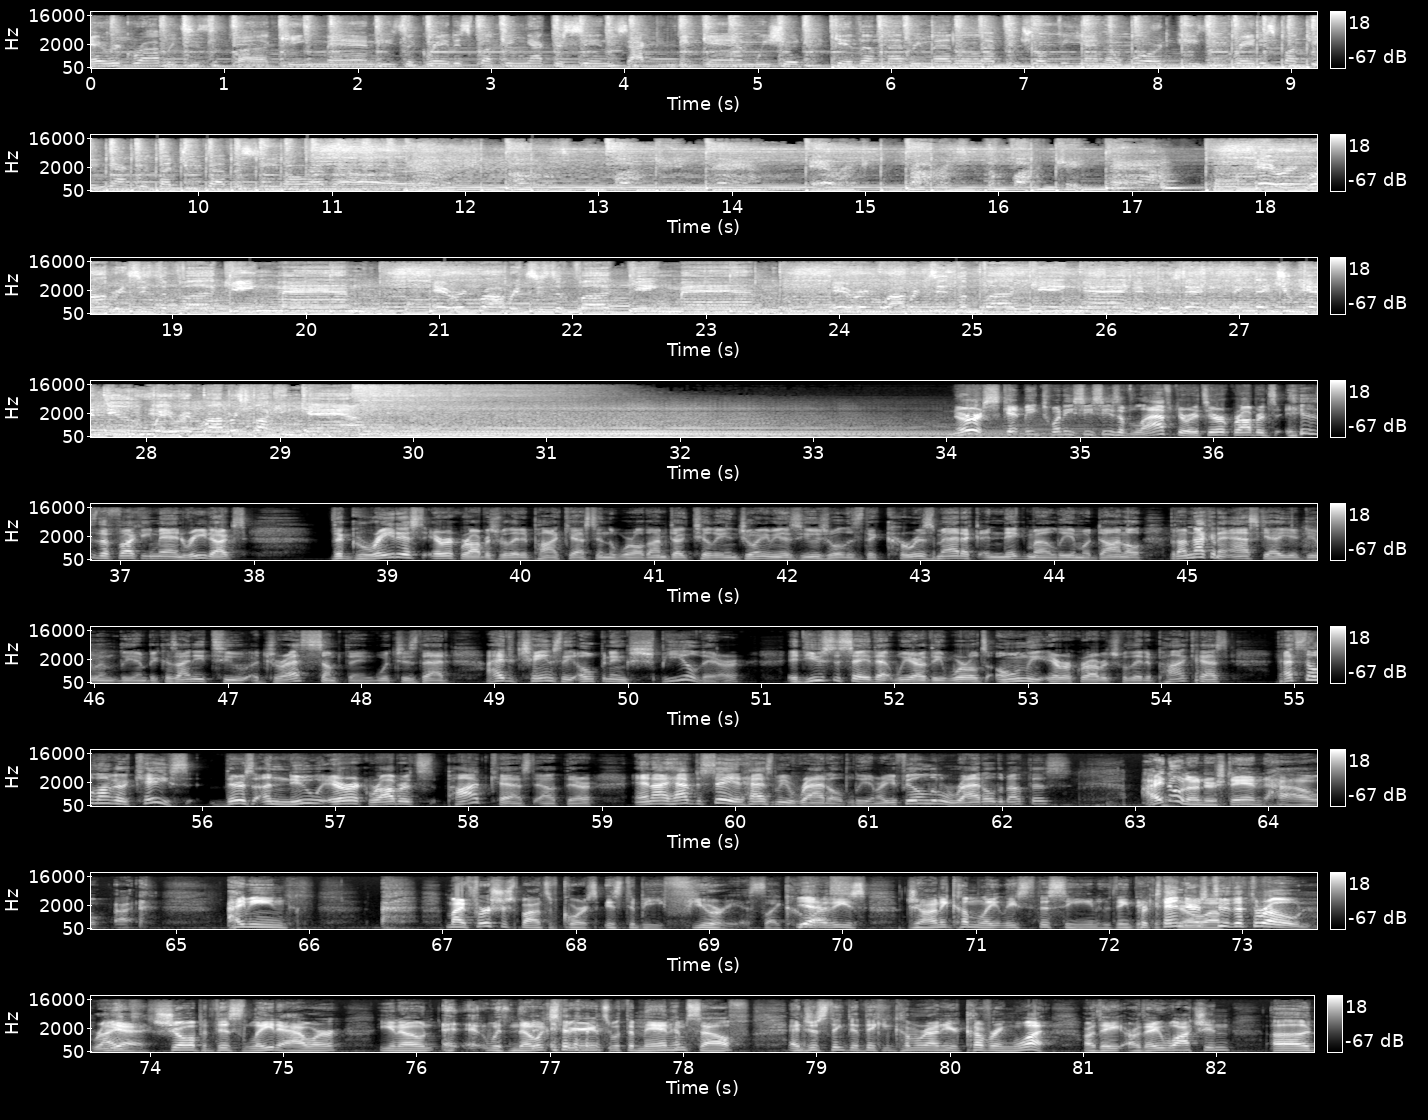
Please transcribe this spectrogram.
Eric Roberts is a fucking man. He's the greatest fucking actor since acting began. We should give him every medal, every trophy, and award. He's the greatest fucking actor that you've ever seen or ever heard. Eric Roberts, the fucking man. Eric Roberts is the fucking man. Eric Roberts is the fucking man. Eric Roberts is the fucking man. If there's anything that you can do, Eric Roberts fucking can. Nurse, get me 20 cc's of laughter. It's Eric Roberts is the fucking man Redux, the greatest Eric Roberts related podcast in the world. I'm Doug Tilley, and joining me as usual is the charismatic enigma, Liam O'Donnell. But I'm not going to ask you how you're doing, Liam, because I need to address something, which is that I had to change the opening spiel there. It used to say that we are the world's only Eric Roberts related podcast. That's no longer the case. There's a new Eric Roberts podcast out there, and I have to say, it has me rattled, Liam. Are you feeling a little rattled about this? I don't understand how. I, I mean, my first response, of course, is to be furious. Like, who are these Johnny come latelys to the scene who think they Pretenders show to the throne, right? Yeah, show up at this late hour, you know, eh, eh, with no experience with the man himself, and just think that they can come around here covering what? Are they are they watching uh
